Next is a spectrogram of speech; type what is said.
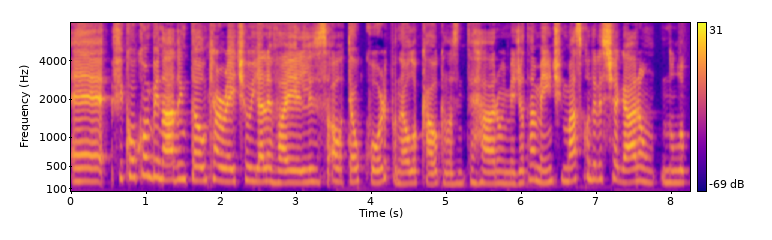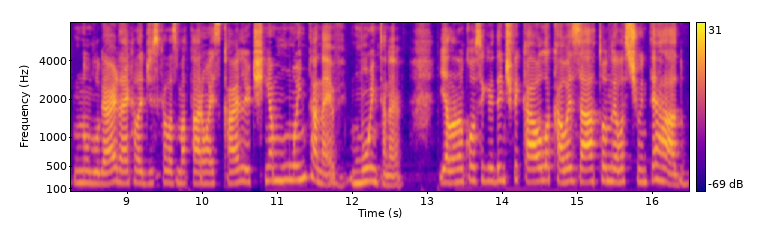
É, ficou combinado então que a Rachel ia levar eles até o corpo, né, o local que elas enterraram imediatamente. Mas quando eles chegaram no, no lugar, né, que ela disse que elas mataram a Skyler, tinha muita neve, muita neve. E ela não conseguiu identificar o local exato onde elas tinham enterrado.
